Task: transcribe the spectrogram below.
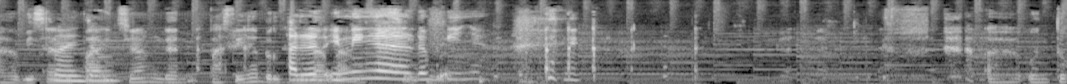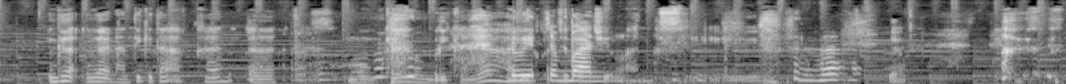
Eh, bisa dipajang dan pastinya berguna ada ini nggak ada fee-nya eh, untuk enggak enggak nanti kita akan eh, mungkin memberikannya Duit ceban. sih. Ya.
